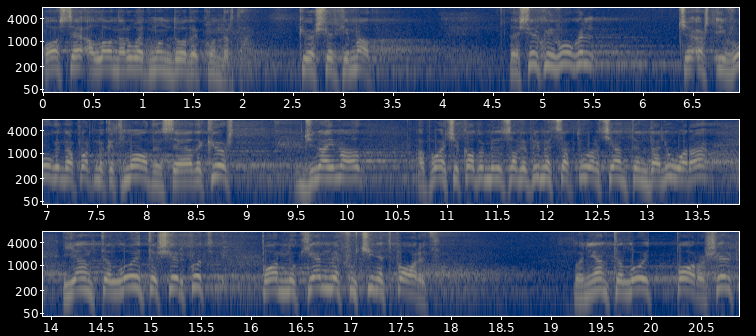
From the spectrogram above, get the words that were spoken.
ose Allahu na ruajt mund të ndodhë kundërta. Ky është shirk i madh. Dhe shirku i vogël, që është i vogël në raport me këtë madhin, se edhe kjo është gjynah i madh, apo e që ka të bëjë me disa veprime të caktuara që janë të ndaluara, janë të llojit të shirkut, por nuk janë me fuqinë e të parit. Domethonë janë të llojit prapë shirk,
